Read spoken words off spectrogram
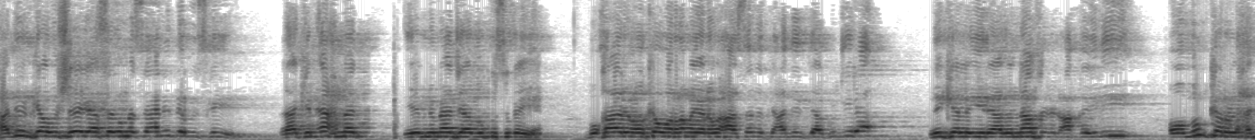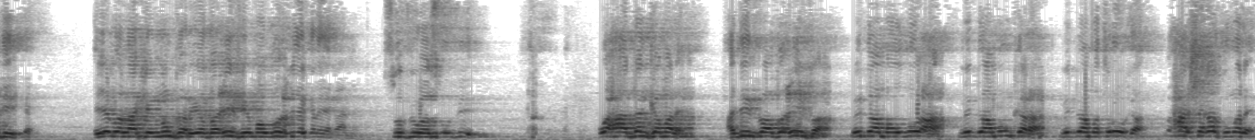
Xadiidka uu sheegay asagu masaanida buu iska yidhi laakiin axmed iyo ibnu maaja buu ku sugan yahay. Bukhaari oo ka warramayana waxaa sanadka xadiidkaa ku jira ninka la yidhaahdo naafic alcaqayliy oo munkarulxadiida iyagoo laakiin munkar iyo daciif iyo mawduuc miya kala yaqaana suufi waa suufi. Waxaa danka ma leh. Xadiid baa daciifa mid baa mawduuca mid baa munkara mid baa matruuka. Waxaa shaqa kuma leh.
